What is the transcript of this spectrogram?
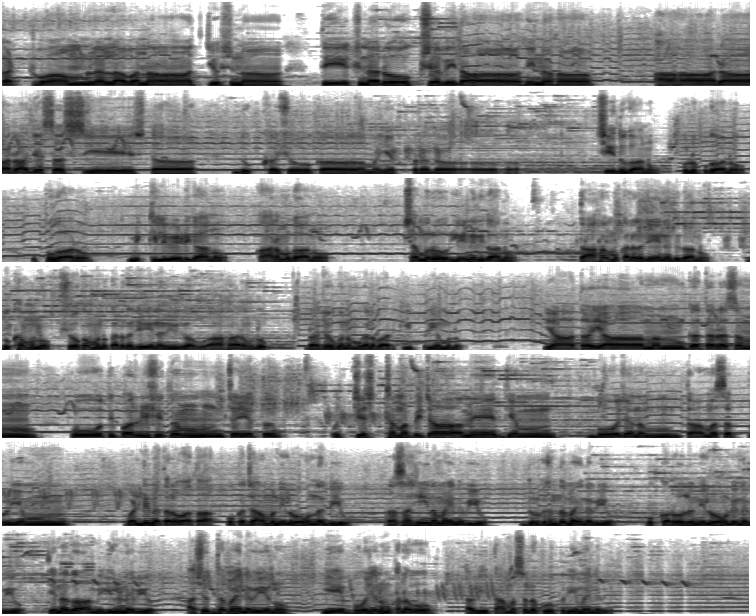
కట్వాంలవనాత్యుష్ణ తీక్ష్ణరూక్షవిదాహినः ఆహారా రజసస్యేష్ట దుఃఖశోకామయప్రదా. చేదుగాను పులుపుగాను ఉప్పుగాను మిక్కిలి వేడిగాను కారముగాను చమురు లేనిదిగాను దాహము కలగజేయనిదిగాను దుఃఖమును శోకమును కలగజేయనిదిగాగు ఆహారములు రజోగుణము గలవారికి ప్రియములు. యాతయామం గతరసం పూతి పరిషితం చయత్. ఉచ్చిష్టమపి చామేధ్యం భోజనం తామసప్రియం. వండిన తర్వాత ఒక జాము నిల్వ ఉన్నవియు రసహీనమైనవియు దుర్గంధమైనవియు ఒక్కరోజు నిల్వ ఉండినవియు తినగా మిగిలినవి అశుద్ధమైనవియును ఏ భోజనం కలవో అవి తామసులకు ప్రియమైనవి.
